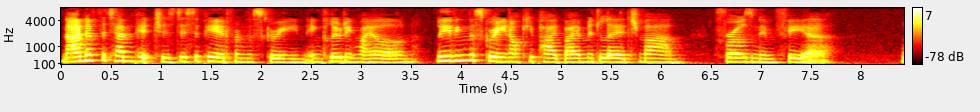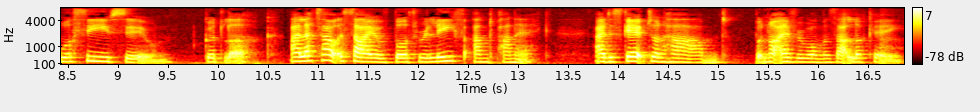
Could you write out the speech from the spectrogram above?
Nine of the ten pictures disappeared from the screen, including my own, leaving the screen occupied by a middle aged man, frozen in fear. We'll see you soon. Good luck. I let out a sigh of both relief and panic. I'd escaped unharmed, but not everyone was that lucky.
